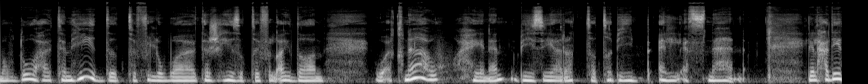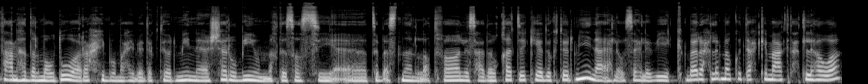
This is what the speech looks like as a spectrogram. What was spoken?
موضوع تمهيد الطفل وتجهيز الطفل أيضا وإقناعه أحيانا بزيارة طبيب الأسنان. للحديث عن هذا الموضوع رحبوا معي بدكتور مينا شروبي من اختصاصي آه، طب أسنان الأطفال. يسعد أوقاتك يا دكتور مينا. أهلا وسهلا بك امبارح لما كنت أحكي معك تحت الهواء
